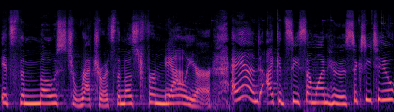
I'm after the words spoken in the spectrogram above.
it's the most retro. It's the most familiar. And I could see someone who's 62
